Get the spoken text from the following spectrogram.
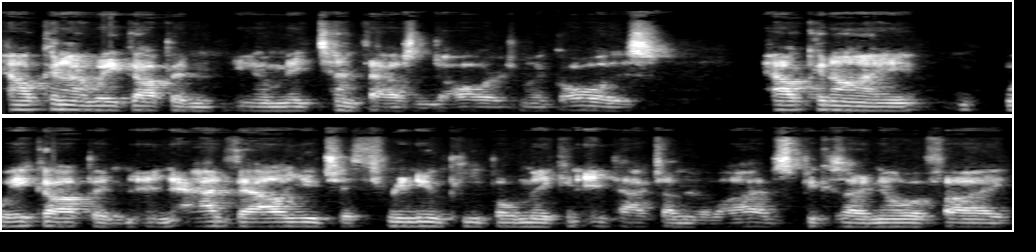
how can I wake up and, you know, make $10,000. My goal is how can I wake up and, and add value to three new people, make an impact on their lives? Because I know if I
